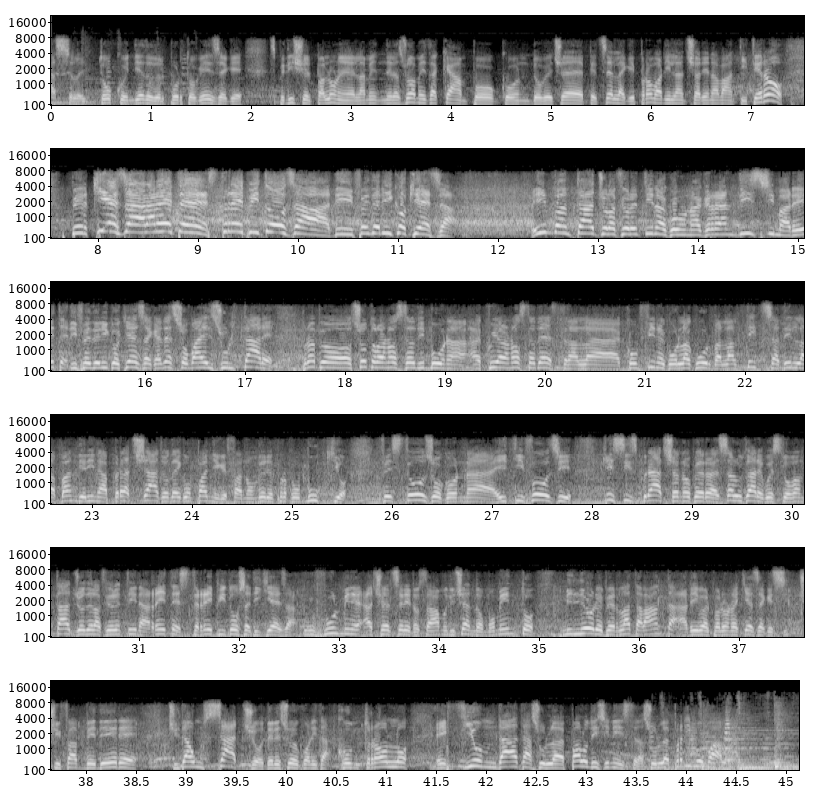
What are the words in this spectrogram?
Russell, il tocco indietro del portoghese che spedisce il pallone nella, nella sua metà campo con, dove c'è Pezzella che prova a rilanciare in avanti. Terò per Chiesa, la rete strepitosa di Federico Chiesa in vantaggio la Fiorentina con una grandissima rete di Federico Chiesa che adesso va a esultare proprio sotto la nostra tribuna, qui alla nostra destra al confine con la curva, all'altezza della bandierina abbracciato dai compagni che fanno un vero e proprio mucchio festoso con eh, i tifosi che si sbracciano per salutare questo vantaggio della Fiorentina, rete strepitosa di Chiesa, un fulmine a ciel sereno, stavamo dicendo momento migliore per l'Atalanta, arriva il pallone a Chiesa che ci fa vedere, ci dà un saggio delle sue qualità, controllo e fiondato sul palo di sinistra, sul primo palo.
